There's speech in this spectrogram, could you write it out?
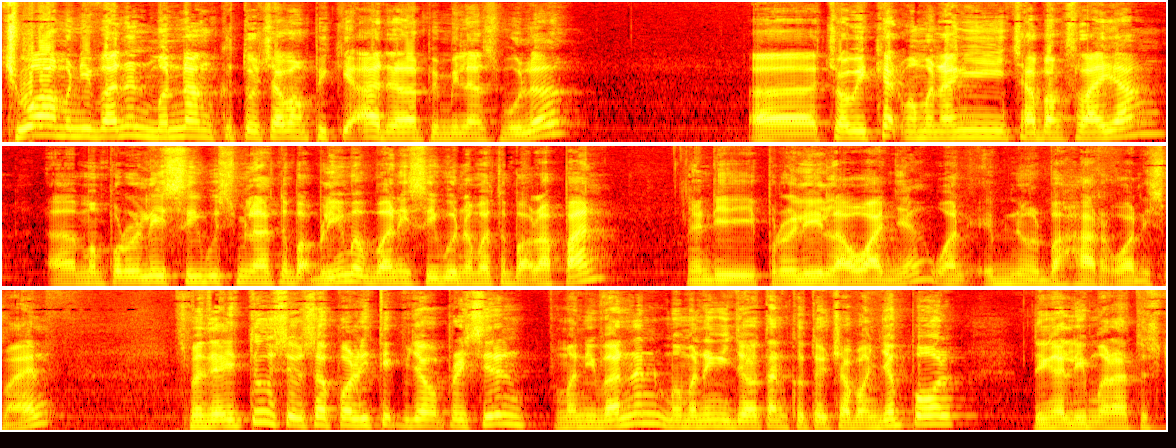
Chua Menivanan menang ketua cabang PKR dalam pemilihan semula. Uh, Chua Wikat memenangi cabang Selayang Uh, memperoleh 1945 berbanding 1648 yang diperoleh lawannya Wan Ibnul Bahar Wan Ismail. Sementara itu, seusaha politik pejabat presiden Manivanan memenangi jawatan ketua cabang Jempol dengan 571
